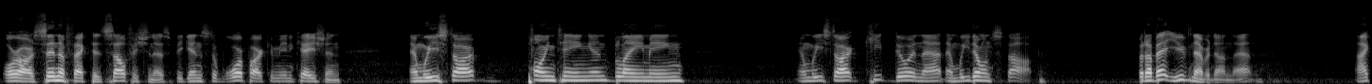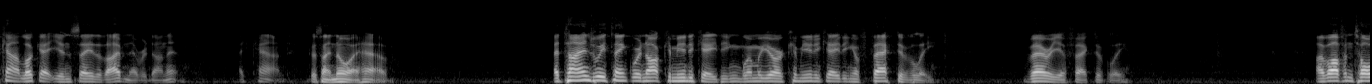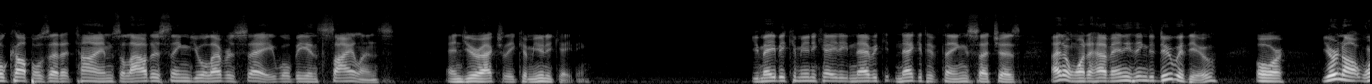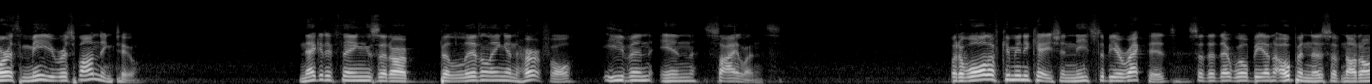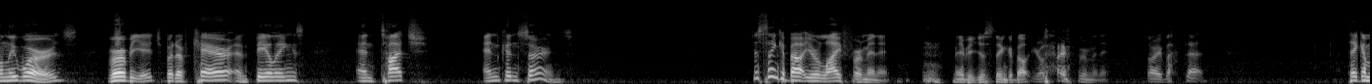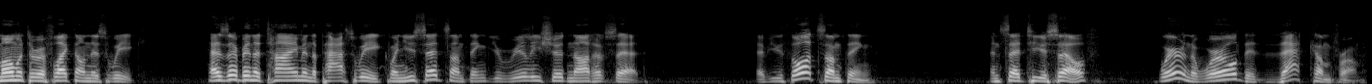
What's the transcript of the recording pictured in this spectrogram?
or our sin affected selfishness begins to warp our communication, and we start pointing and blaming, and we start keep doing that, and we don't stop. But I bet you've never done that. I can't look at you and say that I've never done it. I can't because I know I have. At times we think we're not communicating when we are communicating effectively, very effectively. I've often told couples that at times the loudest thing you'll ever say will be in silence and you're actually communicating. You may be communicating neg- negative things such as, I don't want to have anything to do with you, or you're not worth me responding to. Negative things that are belittling and hurtful, even in silence. But a wall of communication needs to be erected so that there will be an openness of not only words, verbiage, but of care and feelings and touch and concerns. Just think about your life for a minute. Maybe just think about your life for a minute. Sorry about that. Take a moment to reflect on this week. Has there been a time in the past week when you said something you really should not have said? Have you thought something and said to yourself, where in the world did that come from?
